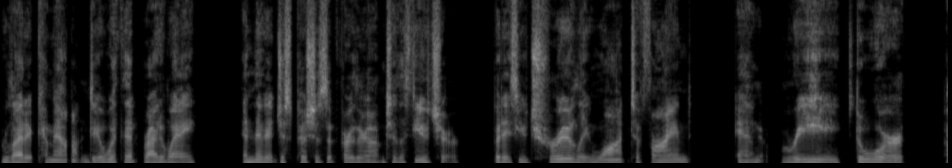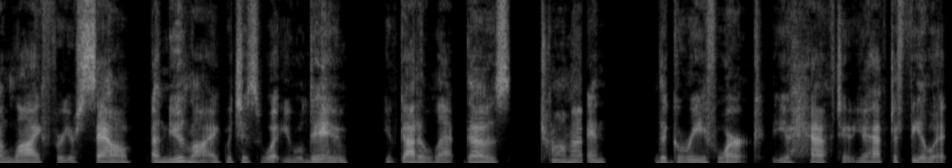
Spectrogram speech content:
let it come out and deal with it right away. And then it just pushes it further out into the future. But if you truly want to find and restore a life for yourself, a new life, which is what you will do, you've got to let those trauma and the grief work. You have to. You have to feel it.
